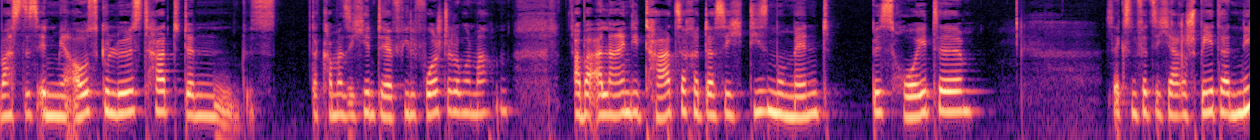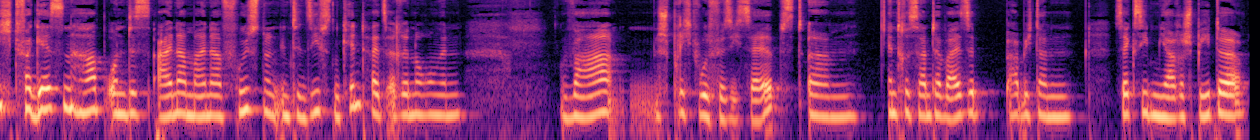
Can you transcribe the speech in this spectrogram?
was das in mir ausgelöst hat, denn das, da kann man sich hinterher viel Vorstellungen machen. Aber allein die Tatsache, dass ich diesen Moment bis heute 46 Jahre später nicht vergessen habe und es einer meiner frühesten und intensivsten Kindheitserinnerungen war, spricht wohl für sich selbst. Ähm, interessanterweise habe ich dann sechs, sieben Jahre später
